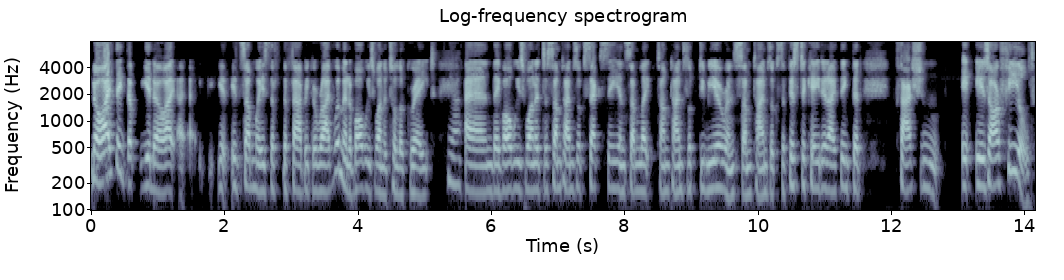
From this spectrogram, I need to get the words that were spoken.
no, I think that you know, I, I in some ways the, the fabric arrived. Women have always wanted to look great, yeah, and they've always wanted to sometimes look sexy and some like sometimes look demure and sometimes look sophisticated. I think that fashion is our field.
